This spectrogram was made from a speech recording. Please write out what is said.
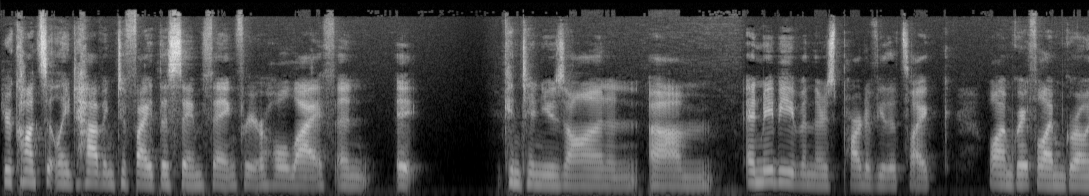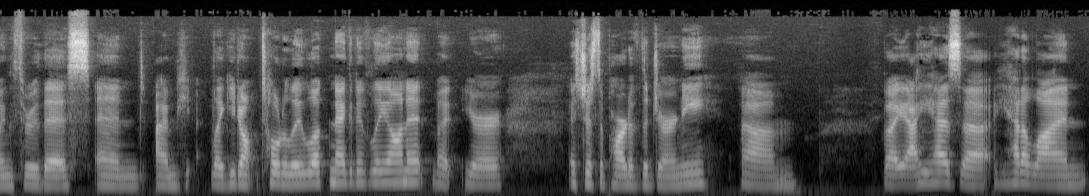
you're constantly having to fight the same thing for your whole life, and it continues on and um and maybe even there's part of you that's like well i'm grateful i'm growing through this and i'm like you don't totally look negatively on it but you're it's just a part of the journey. Um but yeah he has a he had a line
